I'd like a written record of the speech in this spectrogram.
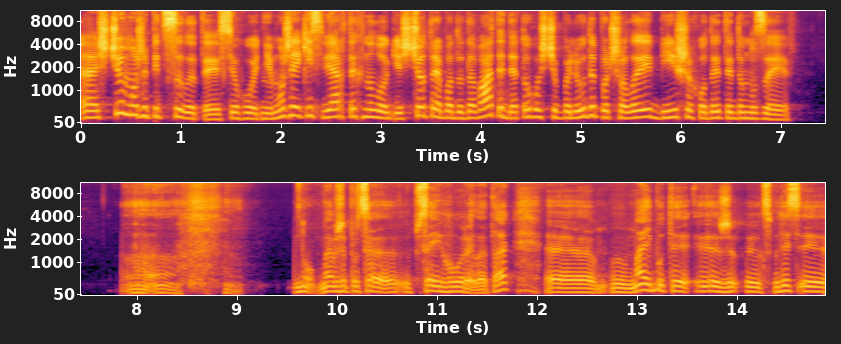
е, що може підсилити сьогодні? Може, якісь VR-технології? Що треба додавати для того, щоб люди почали більше ходити до музеїв? Е, Ну, ми вже про це, про це і говорили, так? Е, має бути е, експозиція,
